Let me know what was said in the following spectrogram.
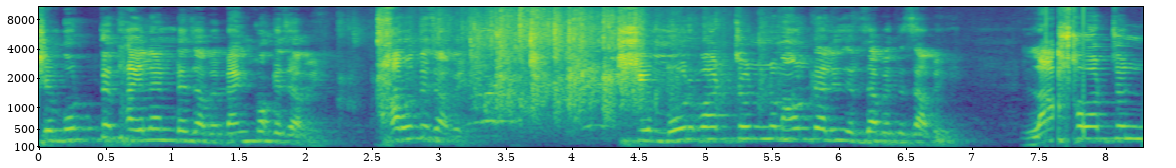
সে মরতে থাইল্যান্ডে যাবে, ব্যাংককে যাবে, ভারতে যাবে। সে মরবার জন্য মাউন্ট এলিজাবেথে যাবে, লাশ হওয়ার জন্য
